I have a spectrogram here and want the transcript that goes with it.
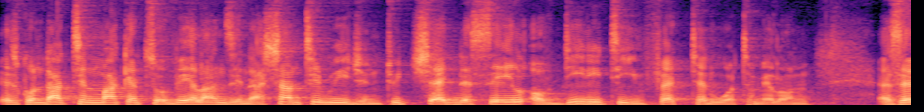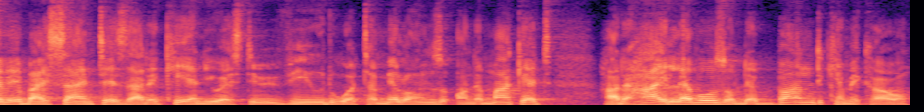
is conducting market surveillance in the Ashanti region to check the sale of DDT-infected watermelon. A survey by scientists at the KNUST reviewed watermelons on the market had high levels of the banned chemical.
